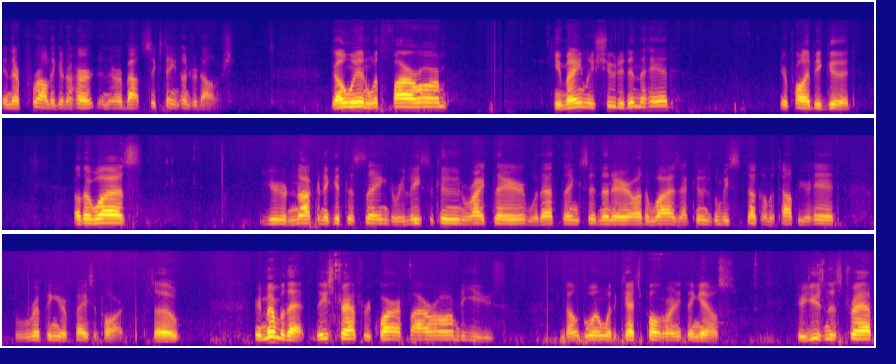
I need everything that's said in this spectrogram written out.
And they're probably going to hurt, and they're about $1,600. Go in with a firearm, humanely shoot it in the head, you'll probably be good. Otherwise, you're not going to get this thing to release the coon right there with that thing sitting in there. Otherwise, that coon's going to be stuck on the top of your head, ripping your face apart. So remember that. These traps require a firearm to use. Don't go in with a catch pole or anything else. If you're using this trap,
